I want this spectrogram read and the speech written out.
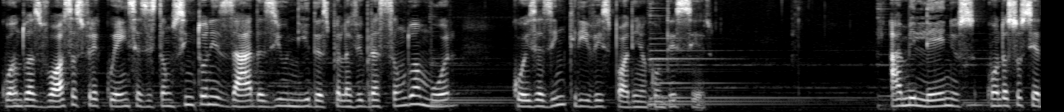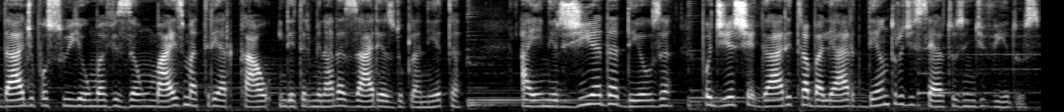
Quando as vossas frequências estão sintonizadas e unidas pela vibração do amor, coisas incríveis podem acontecer. Há milênios, quando a sociedade possuía uma visão mais matriarcal em determinadas áreas do planeta, a energia da deusa podia chegar e trabalhar dentro de certos indivíduos.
